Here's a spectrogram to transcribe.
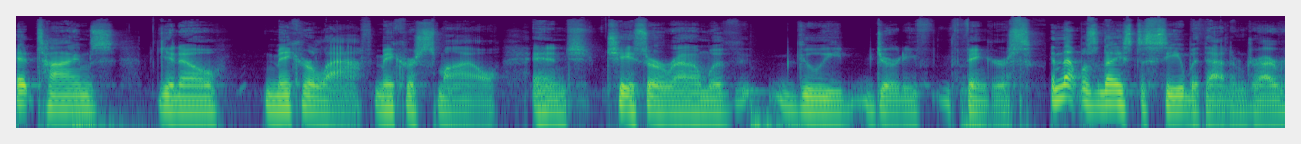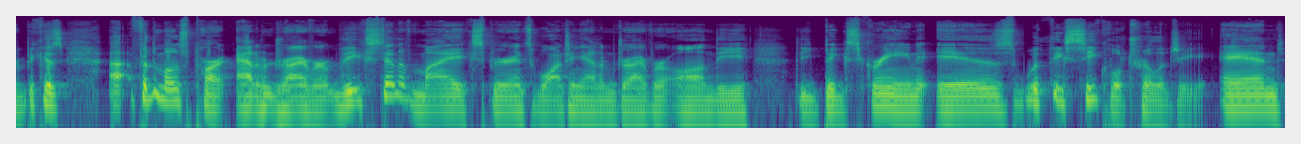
at times you know make her laugh, make her smile, and chase her around with gooey, dirty fingers. And that was nice to see with Adam Driver because, uh, for the most part, Adam Driver, the extent of my experience watching Adam Driver on the the big screen is with the sequel trilogy. And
